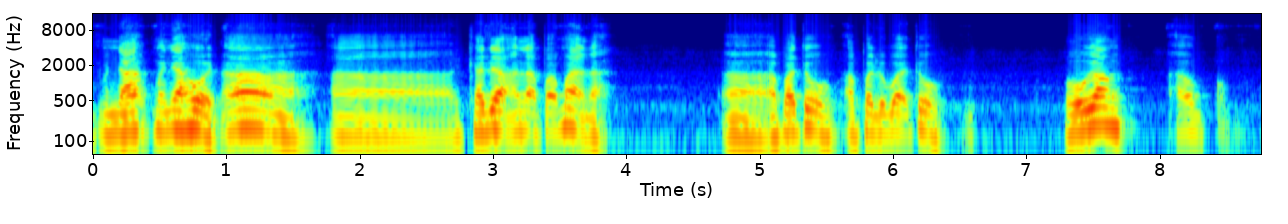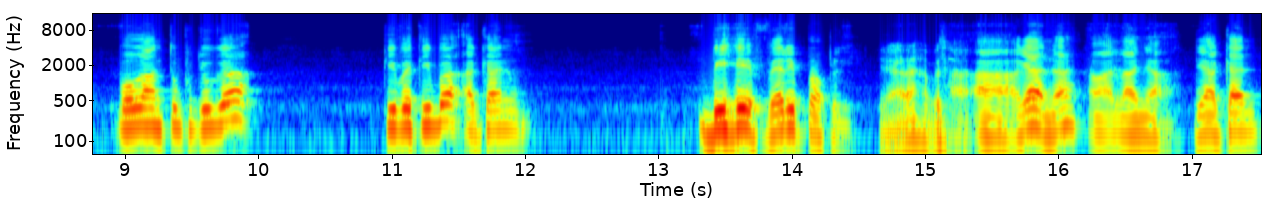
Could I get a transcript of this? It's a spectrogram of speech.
menyah, menyahut. Ah, ah, kadang anak Pak Mat lah. Ah, apa tu? Apa dia buat tu? Orang uh, orang tu juga tiba-tiba akan behave very properly. Yalah, betul. Ah, ah, kan ah, maknanya dia akan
